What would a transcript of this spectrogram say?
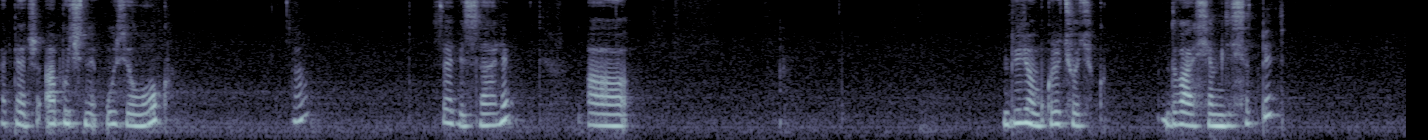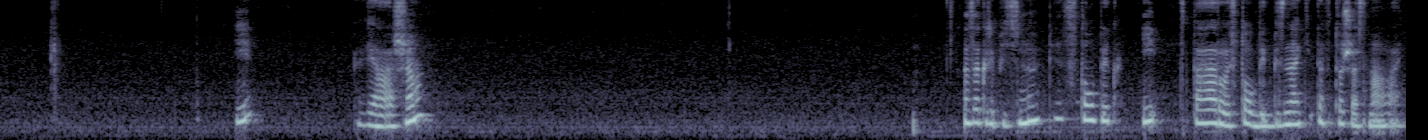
Опять же, обычный узелок. Да? Завязали. а, берем крючочек 2,75 и вяжем закрепительный столбик второй столбик без накида в то же основание.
